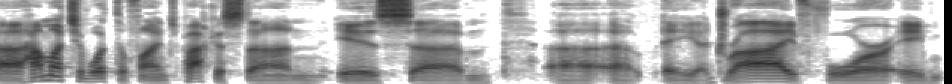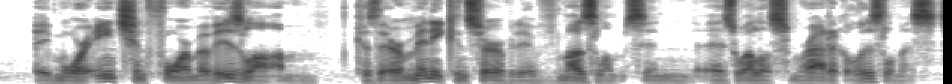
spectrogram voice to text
Uh, how much of what defines Pakistan is um, uh, a, a, drive for a, a more ancient form of Islam, because there are many conservative Muslims in, as well as some radical Islamists,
